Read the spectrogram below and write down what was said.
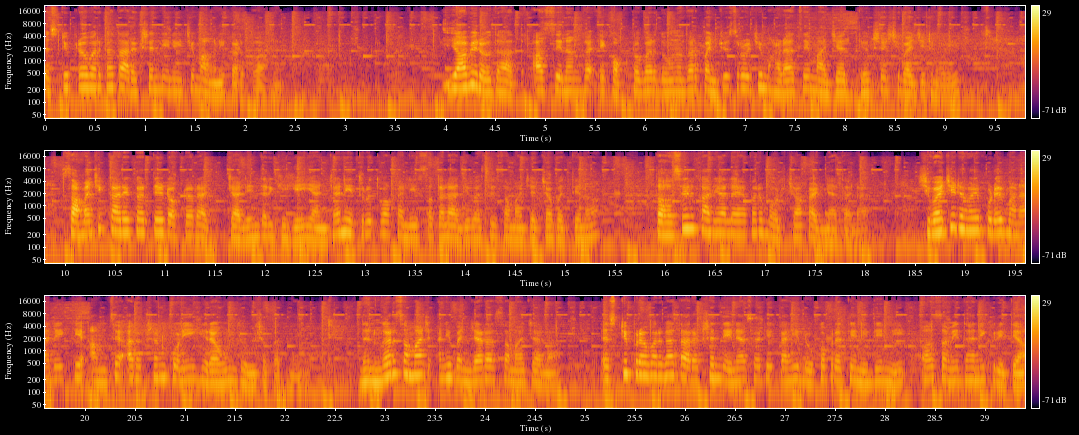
एस टी प्रवर्गात आरक्षण देण्याची मागणी करतो आहे. या विरोधात आज दिनांक एक ऑक्टोबर दोन हजार पंचवीस रोजी म्हाडाचे माजी अध्यक्ष शिवाजी ढवळे सामाजिक कार्यकर्ते डॉक्टर जालिंदर घिगे यांच्या नेतृत्वाखाली सकल आदिवासी समाजाच्या वतीनं तहसील कार्यालयावर मोर्चा काढण्यात आला. शिवाजी ढवळे पुढे म्हणाले की आमचे आरक्षण कोणी हिरावून घेऊ शकत नाही. धनगर समाज आणि बंजारा समाजाला एस टी प्रवर्गात आरक्षण देण्यासाठी काही लोकप्रतिनिधींनी असंविधानिकरित्या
